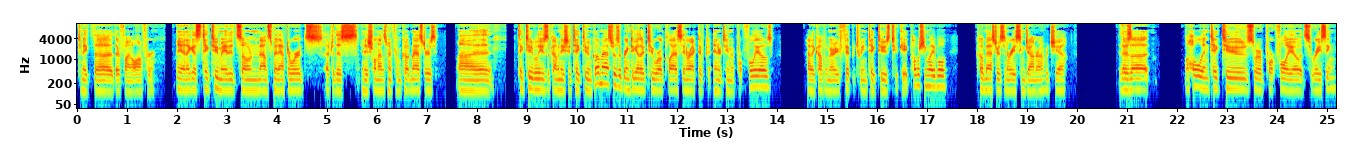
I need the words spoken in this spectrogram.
to make the their final offer. And I guess Take Two made its own announcement afterwards, after this initial announcement from Codemasters. Uh, Take Two believes the combination of Take Two and Codemasters will bring together two world class interactive entertainment portfolios. Highly complementary fit between Take Two's 2K publishing label, Codemasters in a racing genre, which, yeah, there's a, a hole in Take Two's sort of portfolio. It's racing,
